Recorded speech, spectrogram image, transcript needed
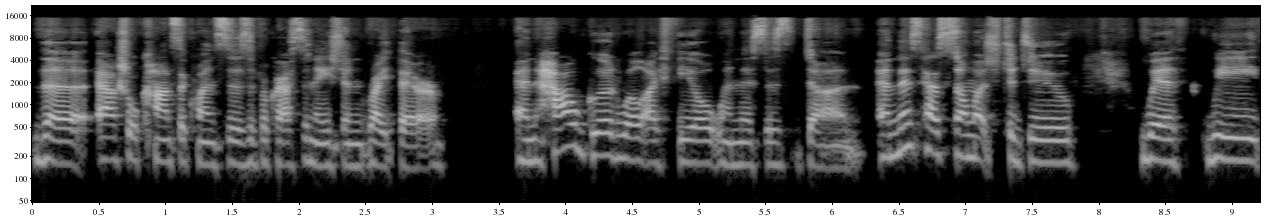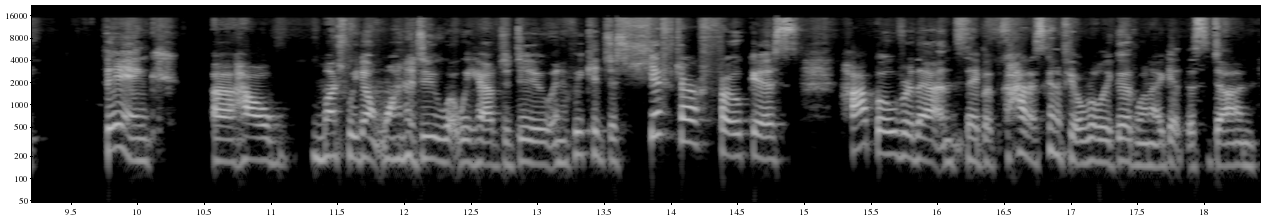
the actual consequences of procrastination right there and how good will I feel when this is done? And this has so much to do with we think uh, how much we don't want to do what we have to do. And if we could just shift our focus, hop over that and say, but God, it's going to feel really good when I get this done,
